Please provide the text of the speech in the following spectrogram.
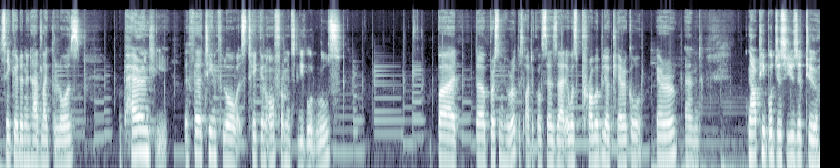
sacred and it had like the laws. Apparently, the 13th law was taken off from its legal rules. But the person who wrote this article says that it was probably a clerical error and now people just use it to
